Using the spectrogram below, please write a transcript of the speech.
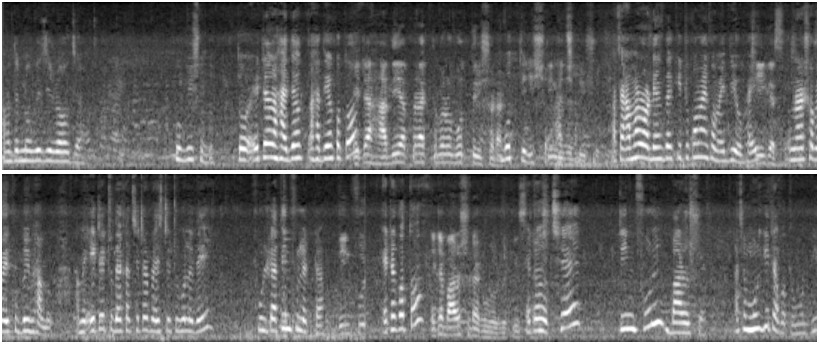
আমাদের নবীজির রওজা। খুবই সুন্দর। তো এটা হাদিয়া হাদিয়া কত? এটা হাদিয়া আপনার রাখতে পারব বত্রিশশো টাকা। বত্রিশশো আচ্ছা। আচ্ছা আমার অডিয়েন্সদেরকে একটু কমায় কমায় দিও ভাই? ঠিক আছে। ওনারা সবাই খুবই ভালো। আমি এটা একটু দেখাচ্ছি এটার প্রাইসটা একটু বলে দেই। ফুলটা তিন ফুলেরটা? তিন ফুল। এটা কত? এটা বারোশো টাকা পড়বে এটা হচ্ছে তিন ফুল বারোশো। আচ্ছা মুরগিটা কত? মুরগি?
